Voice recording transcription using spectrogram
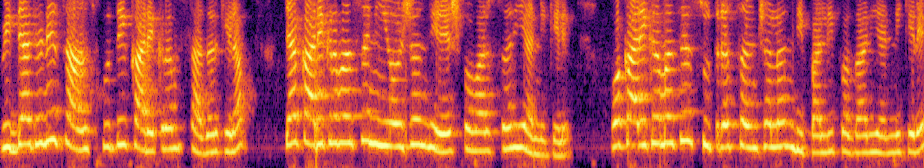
विद्यार्थ्यांनी सांस्कृतिक कार्यक्रम सादर केला. त्या कार्यक्रमाचे नियोजन दिनेश पवार सर यांनी केले व कार्यक्रमाचे सूत्रसंचालन दीपाली पगार यांनी केले.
